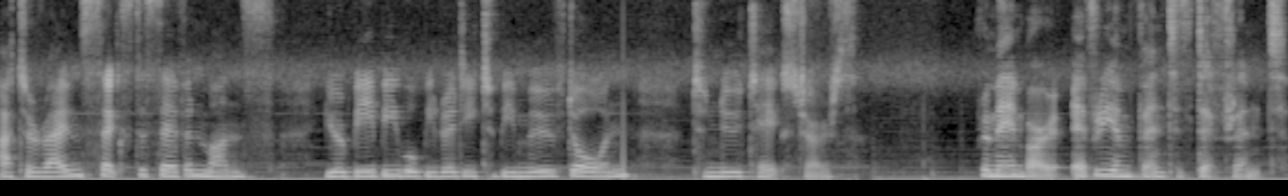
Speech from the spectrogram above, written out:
At around 6 to 7 months, your baby will be ready to be moved on to new textures. Remember, every infant is different.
